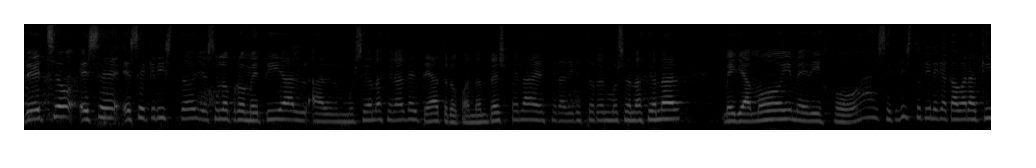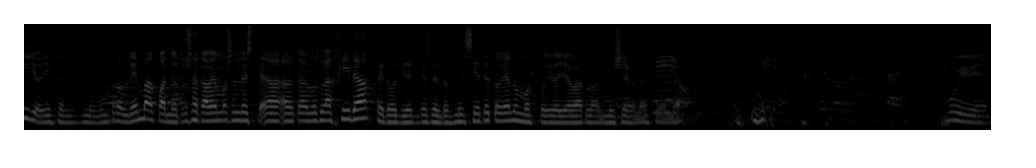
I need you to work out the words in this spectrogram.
De hecho, ese, ese Cristo yo se lo prometí al, al Museo Nacional del Teatro. Cuando Andrés Peláez era director del Museo Nacional, me llamó y me dijo, ah, ese Cristo tiene que acabar aquí. Yo dije, ningún problema, cuando nosotros acabemos, el, acabemos la gira, pero de- desde el 2007 todavía no hemos podido llevarlo al Museo Nacional. Muy bien.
